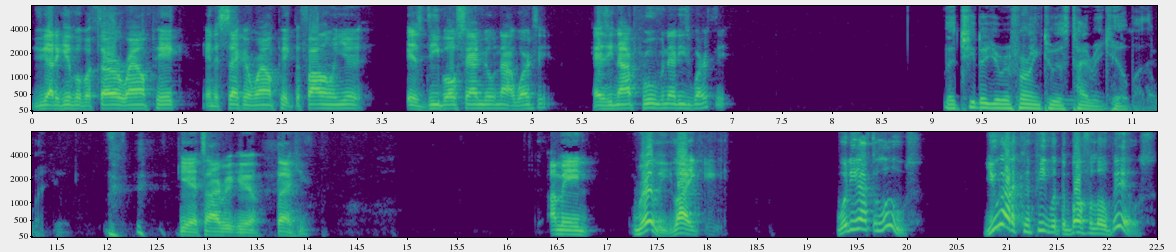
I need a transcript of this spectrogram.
You got to give up a third round pick and a second round pick the following year. Is Deebo Samuel not worth it? Has he not proven that he's worth it? The cheetah you're referring to is Tyreek Hill, by the way. yeah, Tyreek Hill. Thank you. I mean, really, like, what do you have to lose? You got to compete with the Buffalo Bills.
